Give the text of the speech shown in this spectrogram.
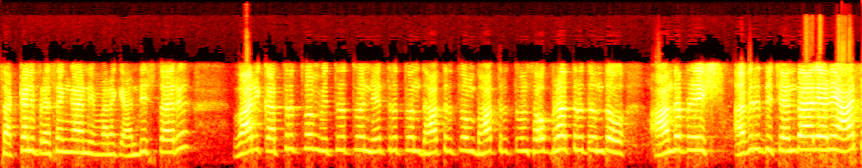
చక్కని ప్రసంగాన్ని మనకి అందిస్తారు. వారి కర్తృత్వం మిత్రత్వం నేతృత్వం ధాతృత్వం భాతృత్వం సౌభ్రాతృత్వంతో ఆంధ్రప్రదేశ్ అభివృద్ధి చెందాలి అనే ఆశ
